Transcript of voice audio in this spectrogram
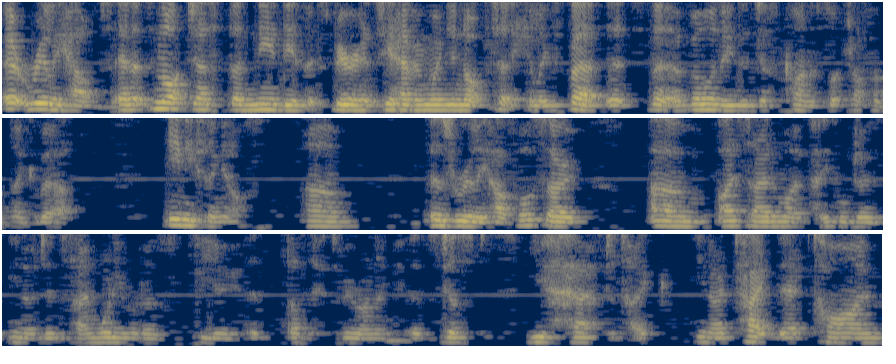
it really helps. And it's not just the near death experience you're having when you're not particularly fit. It's the ability to just kind of switch off and think about anything else um, is really helpful. So um, I say to my people, do you know, do the same. Whatever it is for you, it doesn't have to be running. It's just you have to take you know take that time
